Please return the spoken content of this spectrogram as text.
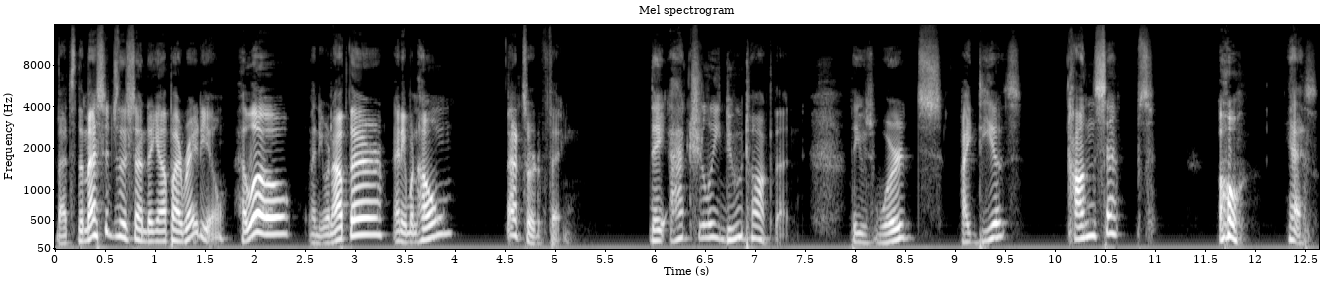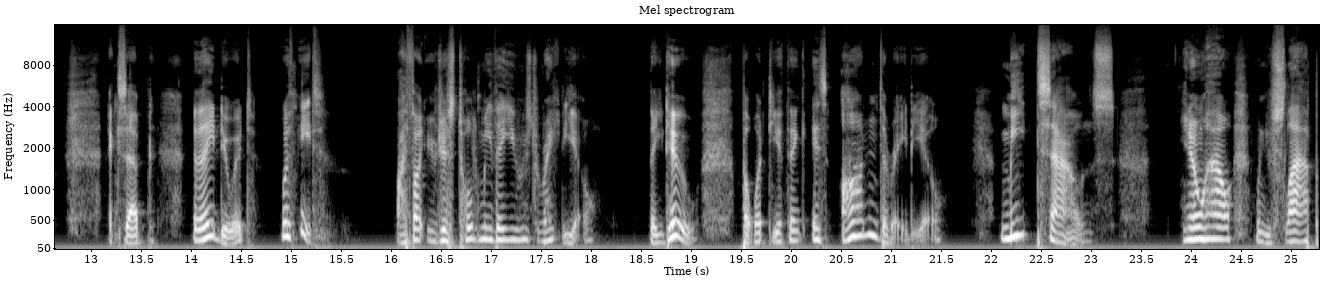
That's the message they're sending out by radio. Hello? Anyone out there? Anyone home? That sort of thing. They actually do talk then. They use words, ideas, concepts. Oh, yes. Except they do it with meat. I thought you just told me they used radio. They do. But what do you think is on the radio? Meat sounds. You know how when you slap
